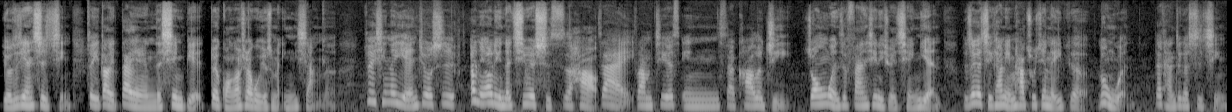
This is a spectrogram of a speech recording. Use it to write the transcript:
有这件事情，所以到底代言人的性别对广告效果有什么影响呢？最新的研究是二零二零的七月十四号，在 Frontiers in Psychology 中文是翻心理学前沿的这个期刊里面，它出现了一个论文在谈这个事情。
